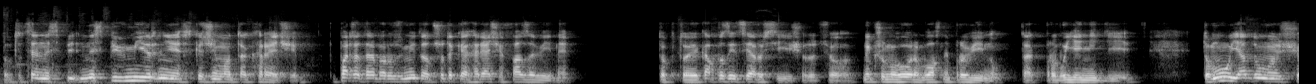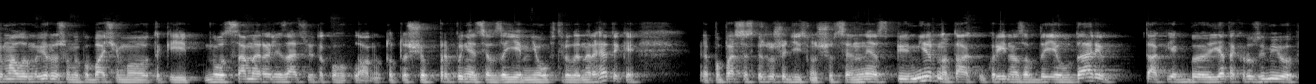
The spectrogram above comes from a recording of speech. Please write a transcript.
Тобто це не співмірні, скажімо так, речі. По-перше, треба розуміти, що таке гаряча фаза війни. Тобто, яка позиція Росії щодо цього, Ну, якщо ми говоримо власне про війну, так, про воєнні дії. Тому я думаю, що мало ймовірно, що ми побачимо такий, ну саме реалізацію такого плану. Тобто, що припиняться взаємні обстріли енергетики. Е, По-перше, скажу, що дійсно що це не співмірно. Так, Україна завдає ударів. Так, якби я так розумію,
